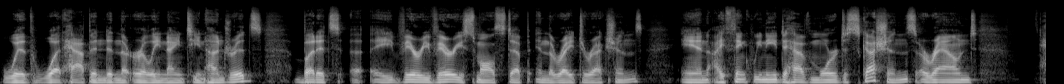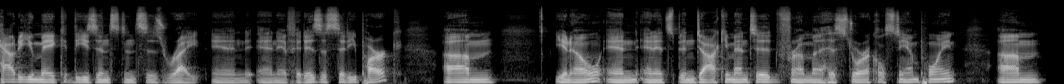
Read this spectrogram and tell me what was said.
with what happened in the early 1900s, but it's a very, very small step in the right directions. And I think we need to have more discussions around how do you make these instances right, and and if it is a city park. Um, you know, and and it's been documented from a historical standpoint. Um,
